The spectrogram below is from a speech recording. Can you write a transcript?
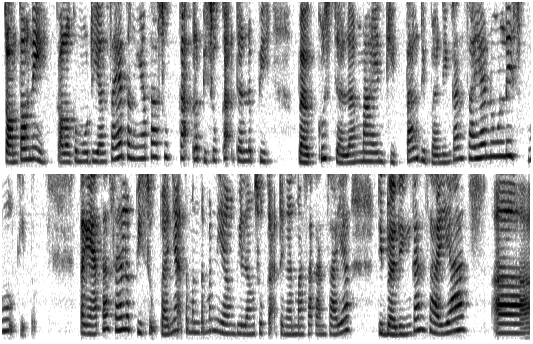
Contoh nih, kalau kemudian saya ternyata suka lebih suka dan lebih bagus dalam main gitar dibandingkan saya nulis bu gitu ternyata saya lebih su banyak teman-teman yang bilang suka dengan masakan saya dibandingkan saya uh,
